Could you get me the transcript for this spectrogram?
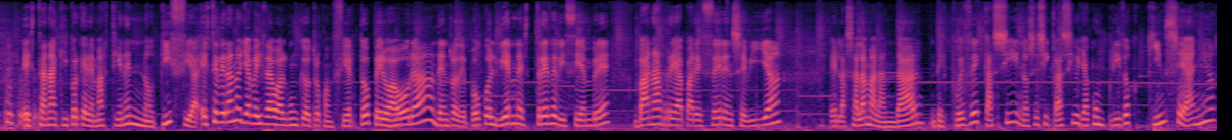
Están aquí porque además tienen noticia. Este verano ya habéis dado algún que otro concierto, pero ahora, dentro de poco, el viernes 3 de diciembre, van a reaparecer en Sevilla en la sala Malandar después de casi, no sé si casi o ya cumplidos 15 años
